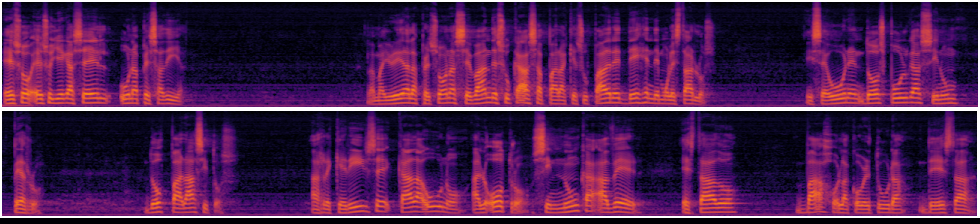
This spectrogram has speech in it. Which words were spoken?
Eso, eso llega a ser una pesadilla. La mayoría de las personas se van de su casa para que sus padres dejen de molestarlos. Y se unen dos pulgas sin un perro, dos parásitos a requerirse cada uno al otro sin nunca haber estado bajo la cobertura de esta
